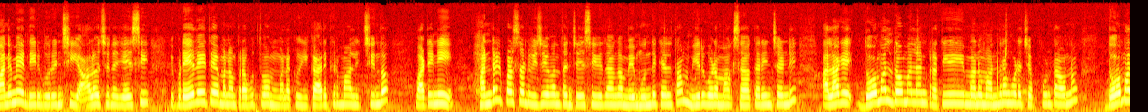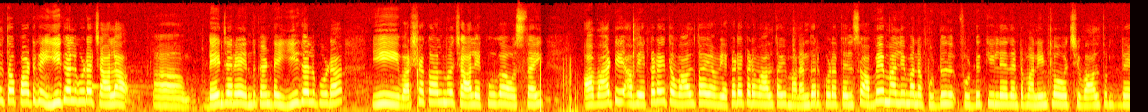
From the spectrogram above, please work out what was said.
మనమే దీని గురించి ఆలోచన చేసి ఇప్పుడు ఏదైతే మనం ప్రభుత్వం మనకు ఈ కార్యక్రమాలు ఇచ్చిందో వాటిని హండ్రెడ్ పర్సెంట్ విజయవంతం చేసే విధంగా మేము ముందుకెళ్తాం. మీరు కూడా మాకు సహకరించండి. అలాగే దోమలు దోమలు అని ప్రతి మనం అందరం కూడా చెప్పుకుంటా ఉన్నాం. దోమలతో పాటుగా ఈగలు కూడా చాలా డేంజరే ఎందుకంటే ఈగలు కూడా ఈ వర్షాకాలంలో చాలా ఎక్కువగా వస్తాయి. ఆ వాటి అవి ఎక్కడైతే వాళ్తాయి అవి ఎక్కడెక్కడ వాళ్తాయి మనందరికి కూడా తెలుసు. అవే మళ్ళీ మన ఫుడ్ ఫుడ్కి లేదంటే మన ఇంట్లో వచ్చి వాళ్తుంటే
